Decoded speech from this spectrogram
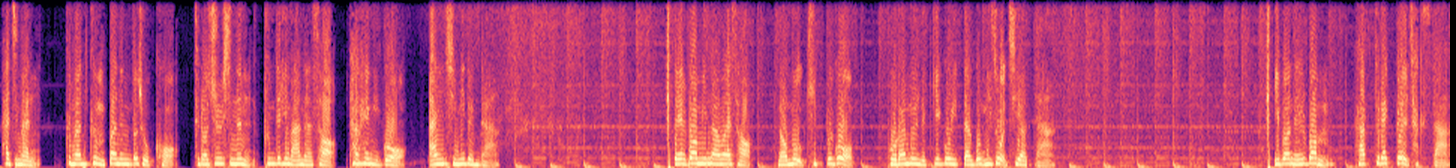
하지만 그만큼 반응도 좋고 들어주시는 분들이 많아서 다행이고 안심이 된다. 앨범이 나와서 너무 기쁘고 보람을 느끼고 있다고 미소 지었다. 이번 앨범 각 트랙별 작사,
